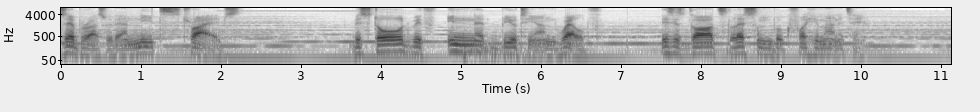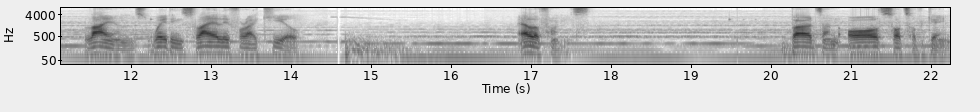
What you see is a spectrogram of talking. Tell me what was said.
zebras with their neat stripes, bestowed with innate beauty and wealth. This is God's lesson book for humanity. Lions waiting slyly for a kill. Elephants, birds, and all sorts of game.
